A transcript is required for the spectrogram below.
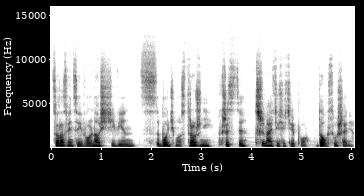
Coraz więcej wolności, więc bądźmy ostrożni. Wszyscy trzymajcie się ciepło. Do usłyszenia.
